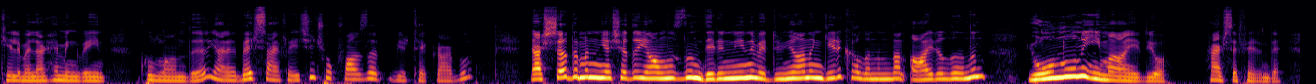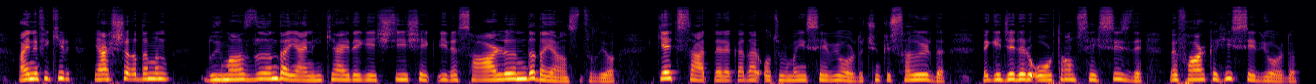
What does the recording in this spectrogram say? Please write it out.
kelimeler Hemingway'in kullandığı. Yani beş sayfa için çok fazla bir tekrar bu. Yaşlı adamın yaşadığı yalnızlığın derinliğini ve dünyanın geri kalanından ayrılığının yoğunluğunu ima ediyor her seferinde. Aynı fikir yaşlı adamın duymazlığında yani hikayede geçtiği şekliyle sağırlığında da yansıtılıyor. Geç saatlere kadar oturmayı seviyordu çünkü sağırdı ve geceleri ortam sessizdi ve farkı hissediyordu.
